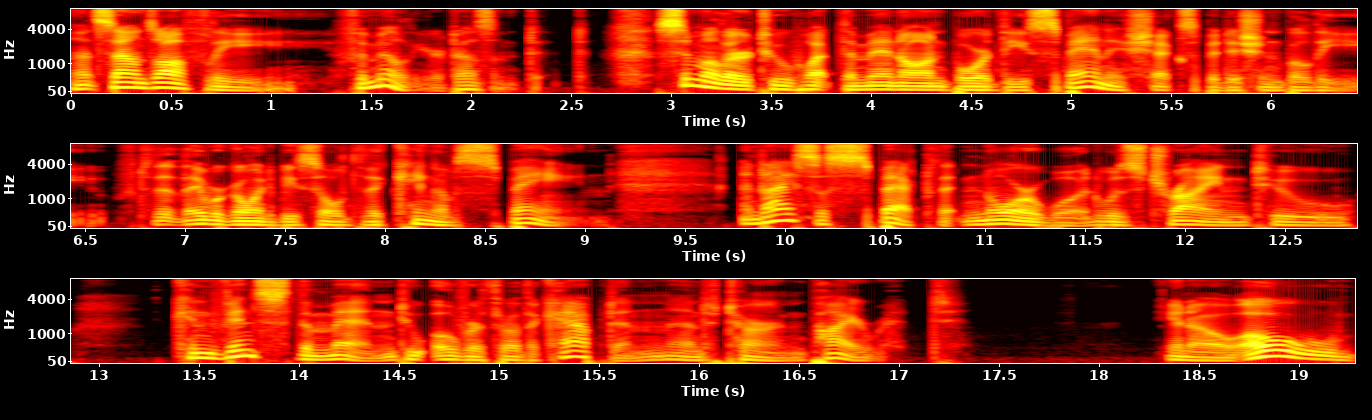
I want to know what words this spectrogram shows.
That sounds awfully familiar, doesn't it? Similar to what the men on board the Spanish expedition believed, that they were going to be sold to the King of Spain. And I suspect that Norwood was trying to convince the men to overthrow the captain and turn pirate. You know, oh,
